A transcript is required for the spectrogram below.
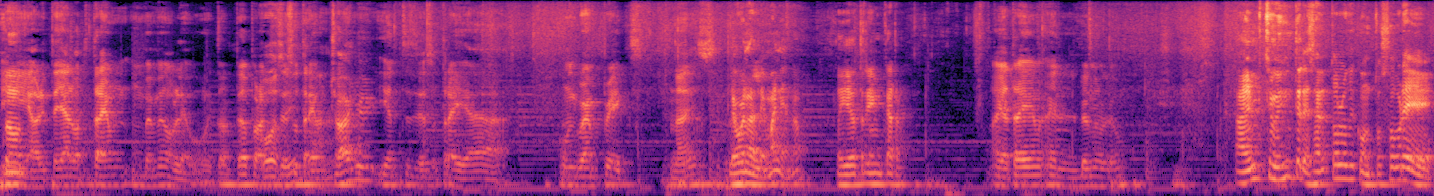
Y no, ahorita ya el vato trae un, un BMW y todo el pedo, pero Oh, antes de ¿sí? eso traía un Charger y antes de eso traía un Grand Prix. Nice. luego en Alemania, ¿no? Ahí yo traía un carro. Allá traía el BMW. A mí se me hizo interesante todo lo que contó sobre.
